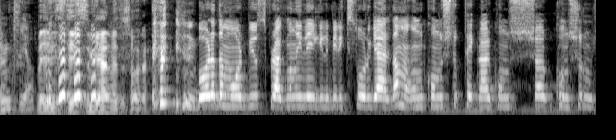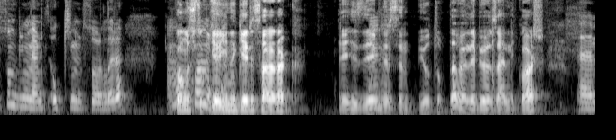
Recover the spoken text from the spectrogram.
dedim. ki ya. Benim izleyesim gelmedi sonra. Bu arada Morbius fragmanı ile ilgili bir iki soru geldi ama onu konuştuk. Tekrar konuşar, konuşur musun bilmiyorum. Okuyayım soruları. Ama Konuştuk konuşalım. yayını geri sararak e, izleyebilirsin. YouTube'da öyle bir özellik var. Em,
